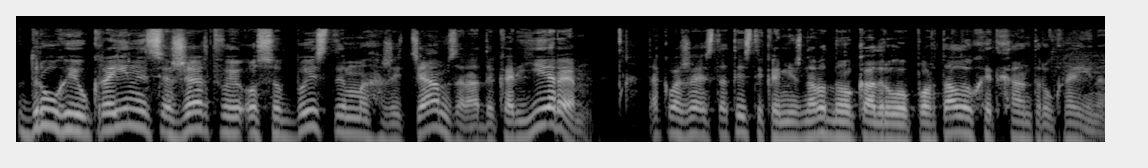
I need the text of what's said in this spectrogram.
другий українець жертвує особистим життям заради кар'єри. Так вважає статистика міжнародного кадрового порталу HeadHunter Україна.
